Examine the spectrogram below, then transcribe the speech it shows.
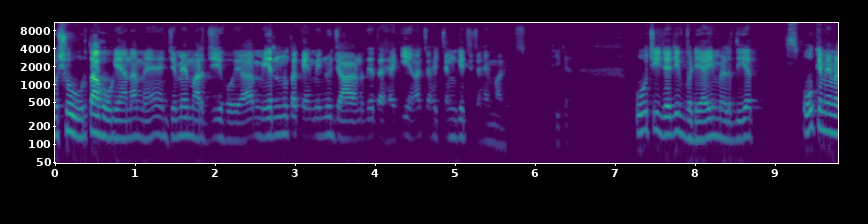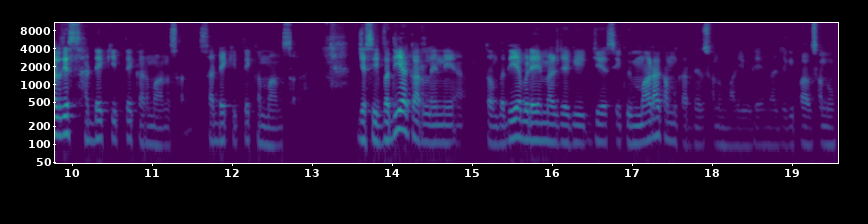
ਮਸ਼ਹੂਰ ਤਾਂ ਹੋ ਗਿਆ ਨਾ ਮੈਂ, ਜਿਵੇਂ ਮਰਜ਼ੀ ਹੋਇਆ ਮੈਨੂੰ ਤਾਂ ਕਹਿ- ਮੈਨੂੰ ਜਾਣਦੇ ਤਾਂ ਹੈਗੀ ਆ ਨਾ, ਚਾਹੇ ਚੰਗੇ ਚ, ਚਾਹੇ ਮਾੜੇ ਚ, ਠੀਕ ਹੈ? ਉਹ ਚੀਜ਼ ਹੈ ਜੀ, ਵਡਿਆਈ ਮਿਲਦੀ ਹੈ, ਉਹ ਕਿਵੇਂ ਮਿਲਦੀ ਹੈ? ਸਾਡੇ ਕੀਤੇ ਕਰਮਾਂ ਅਨੁਸਾਰ, ਸਾਡੇ ਕੀਤੇ ਕੰਮਾਂ ਅਨੁਸਾਰ। ਜੇ ਅਸੀਂ ਵਧੀਆ ਕਰ ਲੈਨੇ ਆ ਤਾਂ ਵਧੀਆ ਵਡਿਆਈ ਮਿਲ ਜੇਗੀ, ਜੇ ਅਸੀਂ ਕੋਈ ਮਾੜਾ ਕੰਮ ਕਰਦੇ ਹਾਂ ਤਾਂ ਸਾਨੂੰ ਮਾੜੀ ਵਡਿਆਈ ਮਿਲ ਜੇਗੀ, ਭਾਵ ਸਾਨੂੰ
